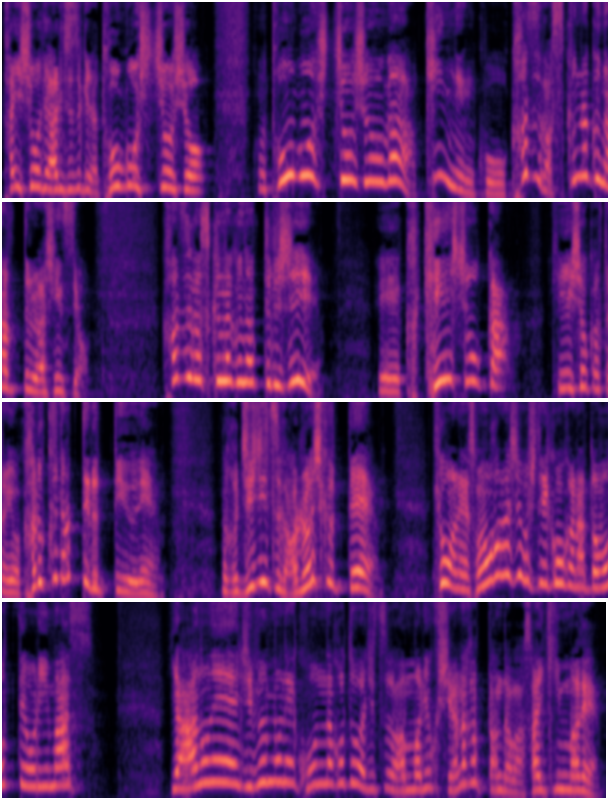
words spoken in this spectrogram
対象であり続けた統合失調症。この統合失調症が近年こう数が少なくなってるらしいんですよ。数が少なくなってるし、えー、軽症化。軽症化ってのは要は軽くなってるっていうね、なんか事実があるらしくって、今日はね、その話をしていこうかなと思っております。いや、あのね、自分もね、こんなことは実はあんまりよく知らなかったんだわ、最近まで。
